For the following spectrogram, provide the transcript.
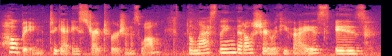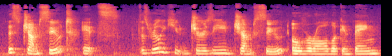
hoping to get a striped version as well. The last thing that I'll share with you guys is this jumpsuit. It's this really cute jersey jumpsuit overall looking thing.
